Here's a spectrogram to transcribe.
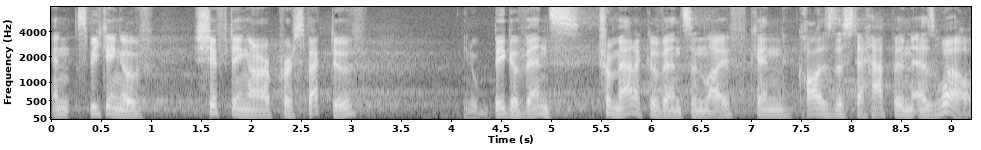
And speaking of shifting our perspective, you know, big events, traumatic events in life can cause this to happen as well,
